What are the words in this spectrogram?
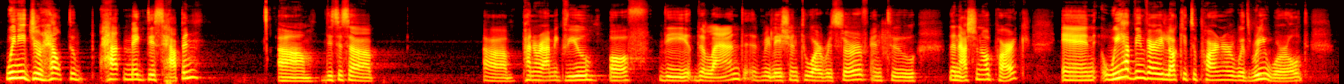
we need your help to make this happen. Um, this is a, a, panoramic view of the, the land in relation to our reserve and to the national park. And we have been very lucky to partner with ReWorld,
